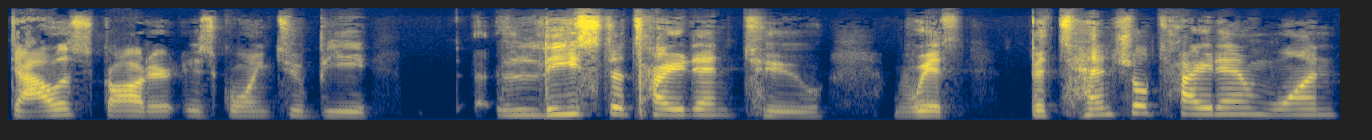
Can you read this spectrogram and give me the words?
Dallas Goedert is going to be at least a tight end two with potential tight end one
